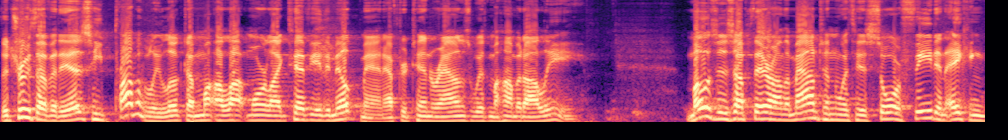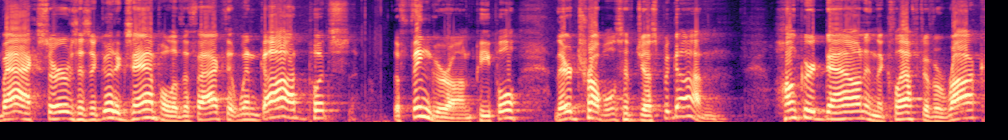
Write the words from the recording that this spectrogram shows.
The truth of it is, he probably looked a, lot more like Tevye the milkman after 10 rounds with Muhammad Ali. Moses up there on the mountain with his sore feet and aching back serves as a good example of the fact that when God puts the finger on people, their troubles have just begun. Hunkered down in the cleft of a rock,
